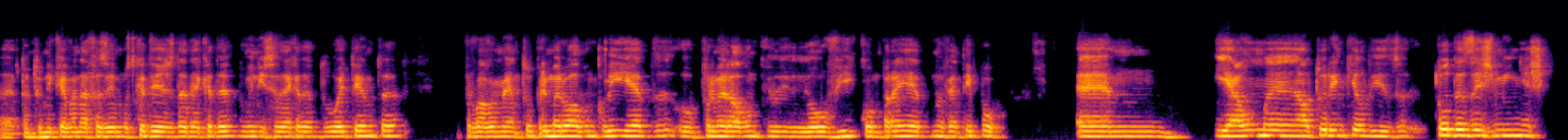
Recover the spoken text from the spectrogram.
Uh, portanto, o Nick Cave anda a fazer música desde a década, do início da década de 80 provavelmente o primeiro álbum que li é de, o primeiro álbum que ouvi, comprei é de 90 e pouco. Um, e há uma altura em que ele diz: Todas as minhas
